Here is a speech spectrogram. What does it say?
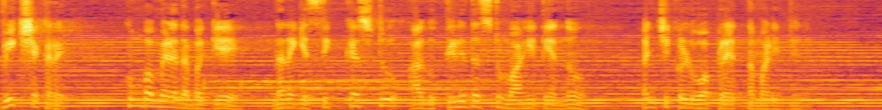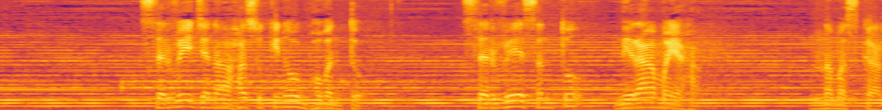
ವೀಕ್ಷಕರೇ ಕುಂಭಮೇಳದ ಬಗ್ಗೆ ನನಗೆ ಸಿಕ್ಕಷ್ಟು ಹಾಗೂ ತಿಳಿದಷ್ಟು ಮಾಹಿತಿಯನ್ನು ಹಂಚಿಕೊಳ್ಳುವ ಪ್ರಯತ್ನ ಮಾಡಿದ್ದೇನೆ. ಸರ್ವೇ ಜನಾಹ ಸುಖಿನೋ ಭವಂತು. ಸರ್ವೇ ಸಂತು ನಿರಾಮಯ. ನಮಸ್ಕಾರ.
